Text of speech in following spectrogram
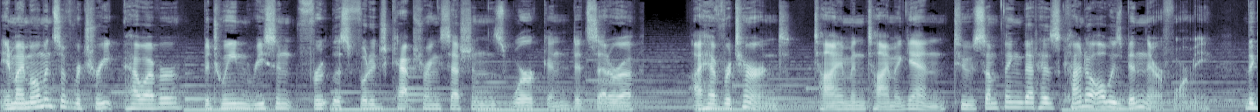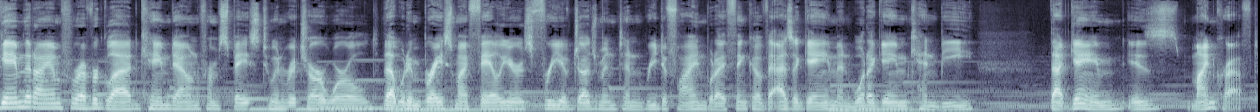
In my moments of retreat, however, between recent fruitless footage capturing sessions, work, and etc., I have returned, time and time again, to something that has kinda always been there for me. The game that I am forever glad came down from space to enrich our world, that would embrace my failures free of judgment and redefine what I think of as a game and what a game can be. That game is Minecraft.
